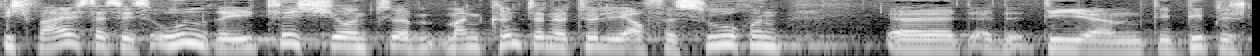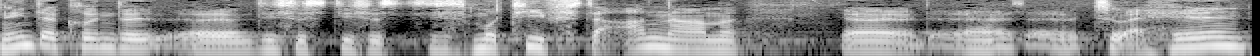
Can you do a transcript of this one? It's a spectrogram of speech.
ich weiß, das ist unredlich und äh, man könnte natürlich auch versuchen, äh, die, ähm, die biblischen Hintergründe äh, dieses, dieses, dieses Motivs der Annahme äh, zu erhellen,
